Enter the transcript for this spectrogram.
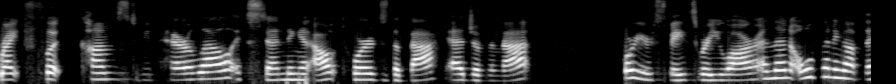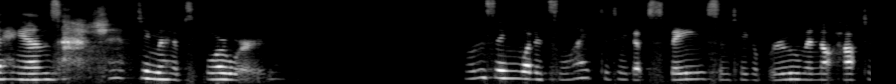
Right foot comes to be parallel, extending it out towards the back edge of the mat or your space where you are, and then opening up the hands, shifting the hips forward. Noticing what it's like to take up space and take up room and not have to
